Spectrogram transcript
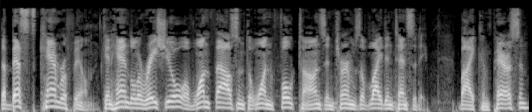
The best camera film can handle a ratio of 1,000 to 1 photons in terms of light intensity. By comparison,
